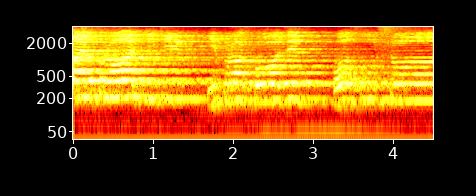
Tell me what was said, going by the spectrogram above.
Пленяет ратники, и проходит послушание.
